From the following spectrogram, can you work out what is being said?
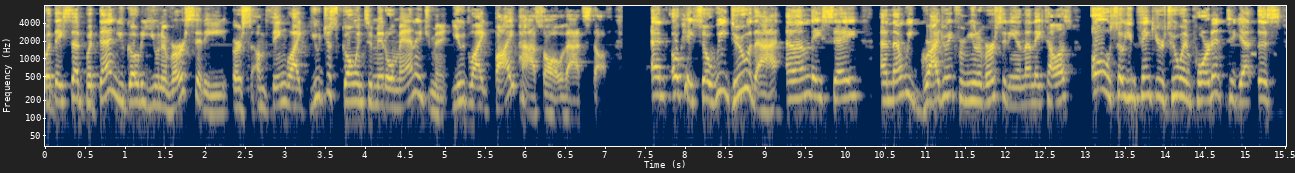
But they said, but then you go to university or something like you just go into middle management. You'd like bypass all of that stuff. And okay, so we do that, and then they say, and then we graduate from university, and then they tell us, oh, so you think you're too important to get this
